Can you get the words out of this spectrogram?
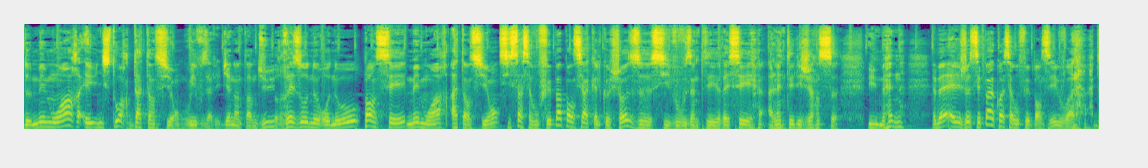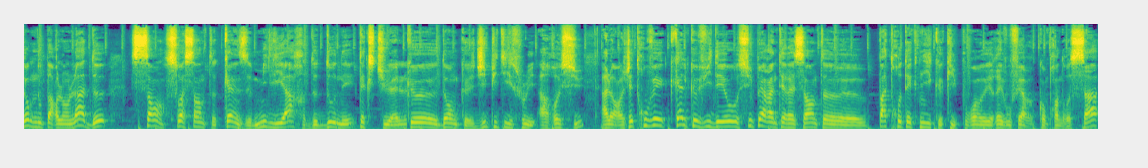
de mémoire et une histoire d'attention. Oui, vous avez bien entendu, réseaux neuronaux, pensée, mémoire, attention. Si ça, ça vous fait pas penser à quelque chose, si vous vous intéressé à l'intelligence humaine, eh ben, je sais pas à quoi ça vous fait penser, voilà. Donc nous parlons là de 175 milliards de données textuelles que donc GPT-3 a reçues. Alors j'ai trouvé quelques vidéos super intéressantes, euh, pas trop techniques, qui pourraient vous faire comprendre ça.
